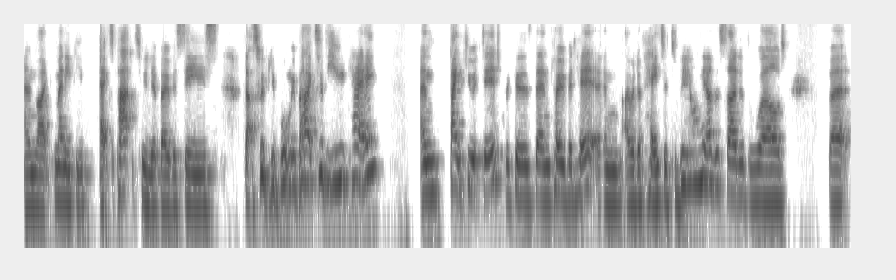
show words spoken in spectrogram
And like many people, expats who live overseas, that swiftly brought me back to the UK. And thank you, it did, because then COVID hit and I would have hated to be on the other side of the world. But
